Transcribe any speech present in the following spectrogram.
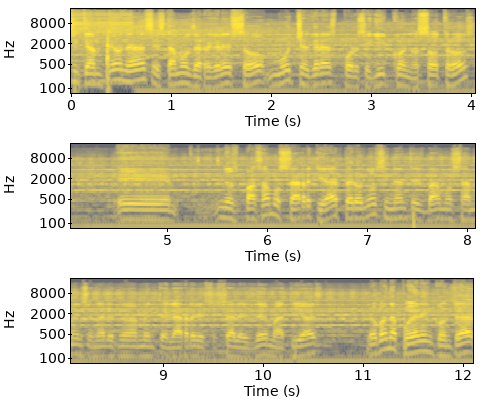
Y campeonas, estamos de regreso. Muchas gracias por seguir con nosotros. Eh, nos pasamos a retirar, pero no sin antes vamos a mencionarles nuevamente las redes sociales de Matías. Lo van a poder encontrar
